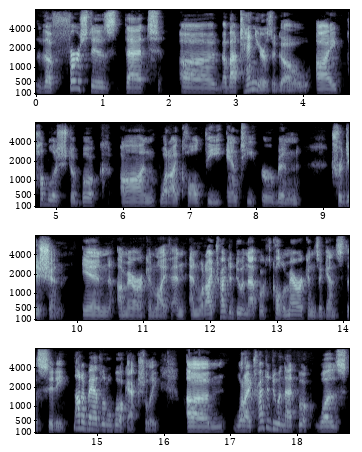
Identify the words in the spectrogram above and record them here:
The first is that uh, about 10 years ago, I published a book on what I called the anti urban tradition in American life. And, and what I tried to do in that book is called Americans Against the City. Not a bad little book, actually. Um, what I tried to do in that book was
